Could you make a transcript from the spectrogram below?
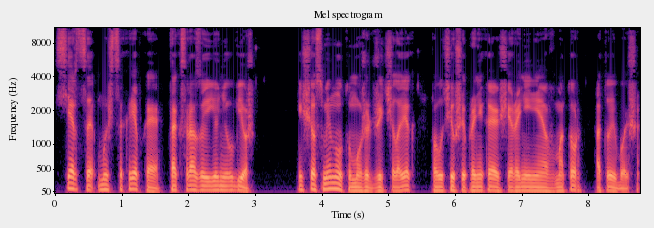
Сердце – мышца крепкая, так сразу ее не убьешь. Еще с минуту может жить человек, получивший проникающее ранение в мотор, а то и больше.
